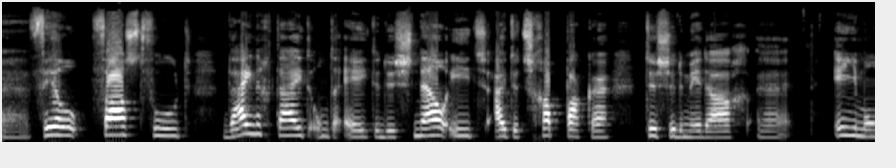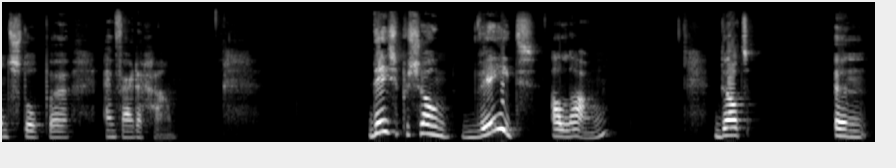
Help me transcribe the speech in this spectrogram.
uh, veel fastfood, weinig tijd om te eten, dus snel iets uit het schap pakken tussen de middag, uh, in je mond stoppen en verder gaan. Deze persoon weet allang dat een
